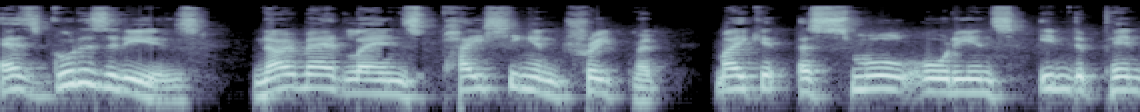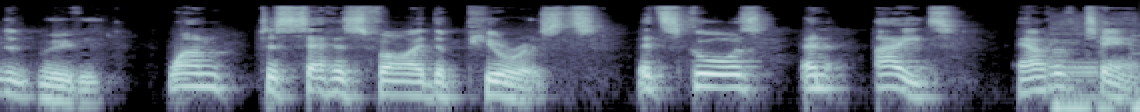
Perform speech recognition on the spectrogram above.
As good as it is, Nomadland's pacing and treatment make it a small audience independent movie, one to satisfy the purists. It scores an 8 out of 10.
